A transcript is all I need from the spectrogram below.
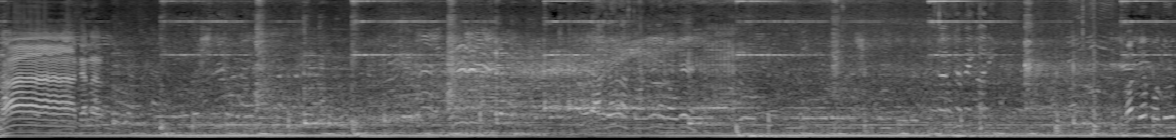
हा त्यांना. पोहोचून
